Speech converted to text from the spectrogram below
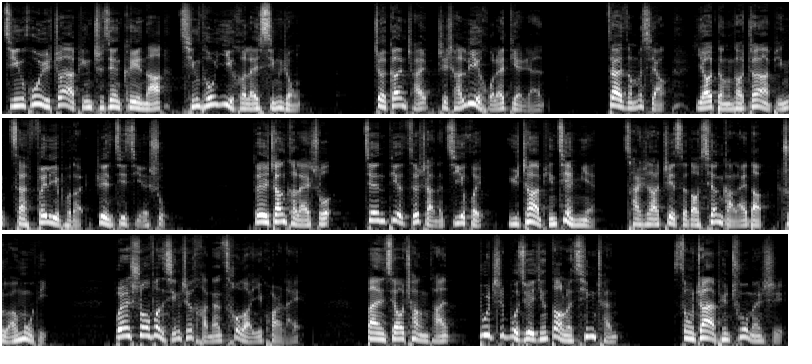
锦湖与张亚平之间可以拿情投意合来形容，这干柴只差烈火来点燃。再怎么想，也要等到张亚平在飞利浦的任期结束。对于张可来说，见电子展的机会与张亚平见面，才是他这次到香港来的主要目的。不然，双方的行程很难凑到一块来。半宵畅谈，不知不觉已经到了清晨。送张亚平出门时。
